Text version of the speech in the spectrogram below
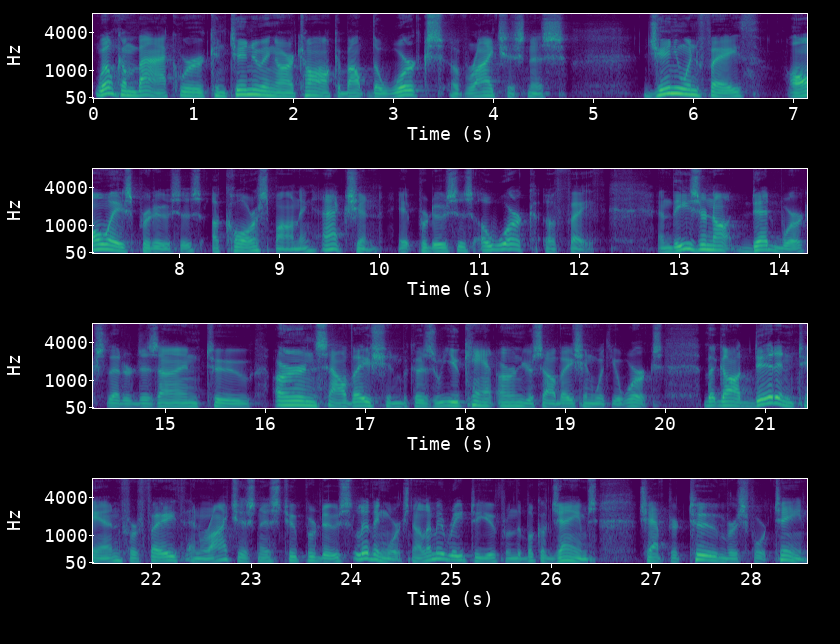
Welcome back. We're continuing our talk about the works of righteousness. Genuine faith always produces a corresponding action, it produces a work of faith. And these are not dead works that are designed to earn salvation because you can't earn your salvation with your works. But God did intend for faith and righteousness to produce living works. Now, let me read to you from the book of James, chapter 2, verse 14.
